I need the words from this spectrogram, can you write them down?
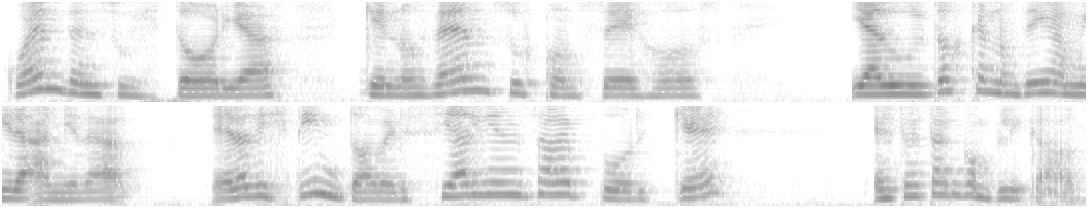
cuenten sus historias, que nos den sus consejos y adultos que nos digan, mira, a mi edad era distinto, a ver si alguien sabe por qué esto es tan complicado.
